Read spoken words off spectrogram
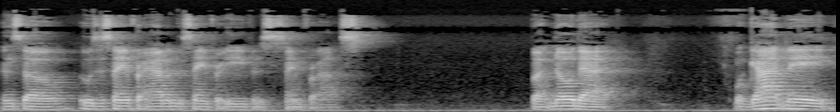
And so it was the same for Adam, the same for Eve, and it's the same for us. But know that what God made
